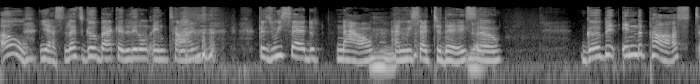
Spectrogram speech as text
Oh, Yes, let's go back a little in time because we said now and we said today. Yeah. So go a bit in the past,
